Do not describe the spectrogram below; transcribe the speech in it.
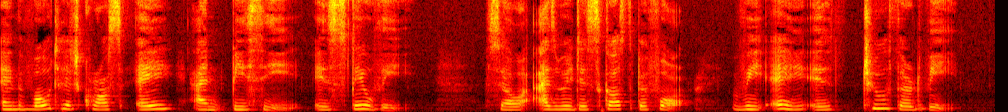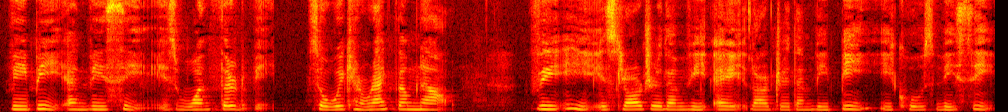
And the voltage across A and BC is still V. So as we discussed before, VA is 2 third V. VB and VC is 1 third V. So we can rank them now. VE is larger than VA larger than VB equals VC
